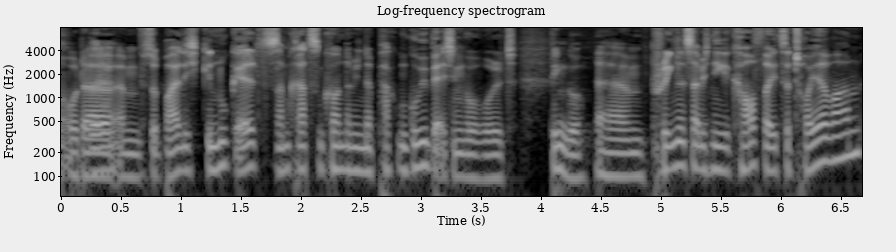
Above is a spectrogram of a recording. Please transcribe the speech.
auch. oder äh, ähm, sobald ich genug Geld zusammenkratzen konnte, habe ich eine Packung Gummibärchen geholt. Bingo. Ähm, Pringles habe ich nie gekauft, weil die zu teuer waren.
